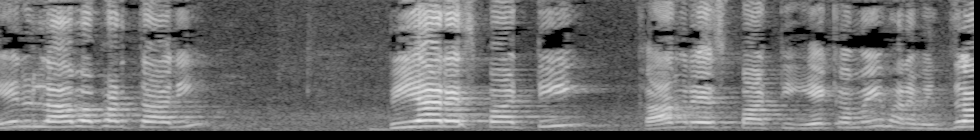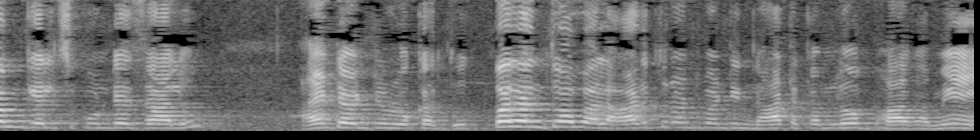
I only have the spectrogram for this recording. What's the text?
నేను లాభపడతా అని బీఆర్ఎస్ పార్టీ కాంగ్రెస్ పార్టీ ఏకమై మనం ఇద్దరం గెలుచుకుంటే చాలు అనేటువంటి ఒక దృక్పథంతో వాళ్ళు ఆడుతున్నటువంటి నాటకంలో భాగమే.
